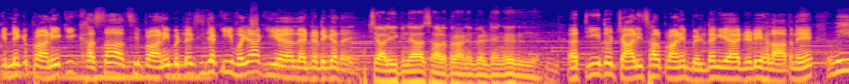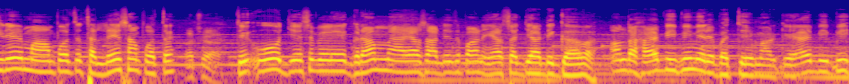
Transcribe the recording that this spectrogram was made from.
ਕਿੰਨੇ ਕੁ ਪੁਰਾਣੀ ਹੈ? ਕੀ ਖਸਤਾ ਹਾਲਤ ਸੀ ਪੁਰਾਣੀ ਬਿਲਡਿੰਗ ਸੀ ਜਾਂ ਕੀ ਵਜ੍ਹਾ ਕੀ ਹੈ ਲੈਂਟਰ ਡਿੱਗਣ ਦਾ ਇਹ? 40 50 ਸਾਲ ਪੁਰਾਣੀ ਬਿਲਡਿੰਗ ਹੈਗੀ ਹੈ ਅ, 30 ਤੋਂ 40 ਸਾਲ ਪੁਰਾਣੀ ਬਿਲਡਿੰਗ ਆ ਜਿਹੜੇ ਹਾਲਾਤ ਨੇ। ਵੀਰੇ ਮਾਂ ਪੁੱਤ ਥੱਲੇ ਸਾਂ ਪੁੱਤ। ਅੱਛਾ। ਤੇ ਉਹ ਜਿਸ ਵੇਲੇ ਗ੍ਰਮ ਆਇਆ ਸਾਡੇ ਤੇ ਭਾਣਿਆ ਸੱਜਾ ਡਿੱਗਾ ਵਾ। ਆਂਦਾ ਹੈ ਬੀਬੀ ਮੇਰੇ ਬੱਚੇ ਮਾਰ ਕੇ ਹੈ ਬੀਬੀ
